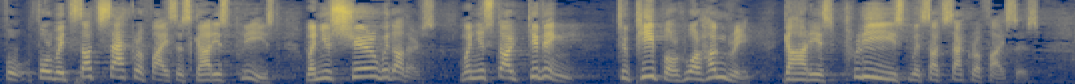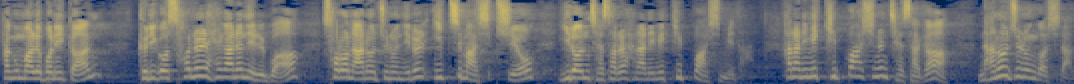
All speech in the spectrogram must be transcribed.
for, for with such sacrifices God is pleased when you share with others when you start giving to people who are hungry God is pleased with such sacrifices 한국말로 보니까 그리고 선을 행하는 일과 서로 나눠주는 일을 잊지 마십시오. 이런 제사를 하나님이 기뻐하십니다. 하나님이 기뻐하시는 제사가 나눠주는 것이라고,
